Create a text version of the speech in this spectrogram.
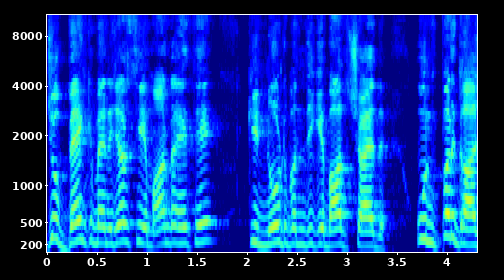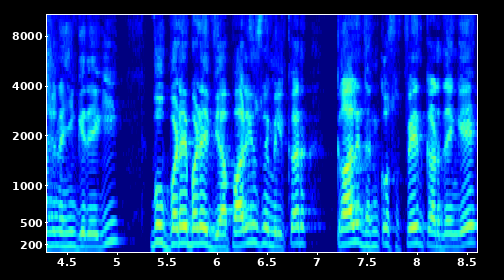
जो बैंक मैनेजर्स ये मान रहे थे कि नोटबंदी के बाद शायद उन पर गाज नहीं गिरेगी, वो बड़े बड़े व्यापारियों से मिलकर काले धन को सफ़ेद कर देंगे,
